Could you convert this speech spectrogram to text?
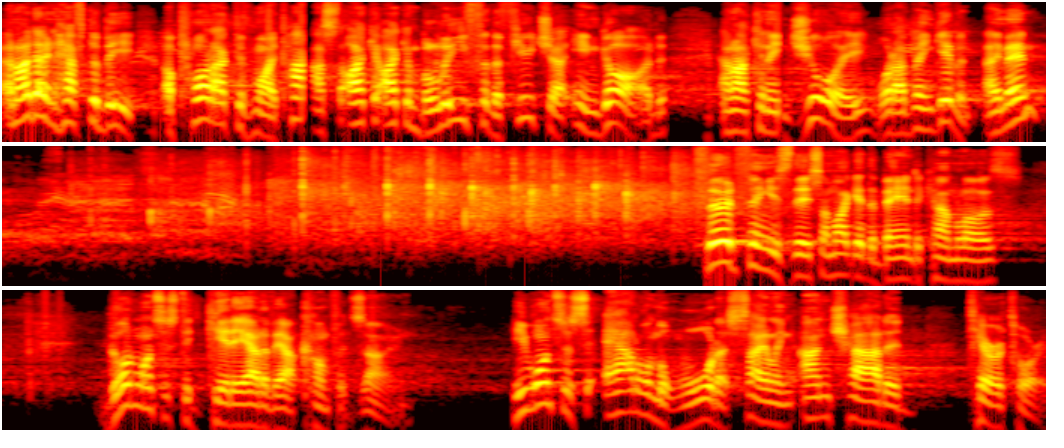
And I don't have to be a product of my past. I can, I can believe for the future in God and I can enjoy what I've been given. Amen? Third thing is this I might get the band to come, Loz. God wants us to get out of our comfort zone. He wants us out on the water sailing uncharted territory.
